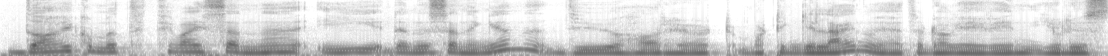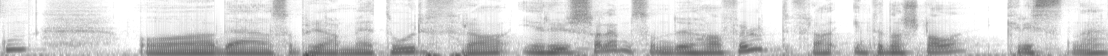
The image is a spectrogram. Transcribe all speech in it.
Da har vi kommet til veis ende i denne sendingen. Du har hørt Martin Gelein, og jeg heter Dag Øyvind Juliussen. Og det er altså programmet Et ord fra Jerusalem som du har fulgt, fra Internasjonale kristne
